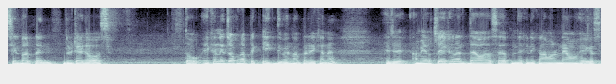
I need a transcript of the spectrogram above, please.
সিলভার প্লেন দুইটাই দেওয়া আছে। তো এখানে যখন আপনি ক্লিক দিবেন, আপনার এখানে এই যে আমি হচ্ছে এখানে দেওয়া আছে, আপনি দেখেন এখানে আমার নেওয়া হয়ে গেছে।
